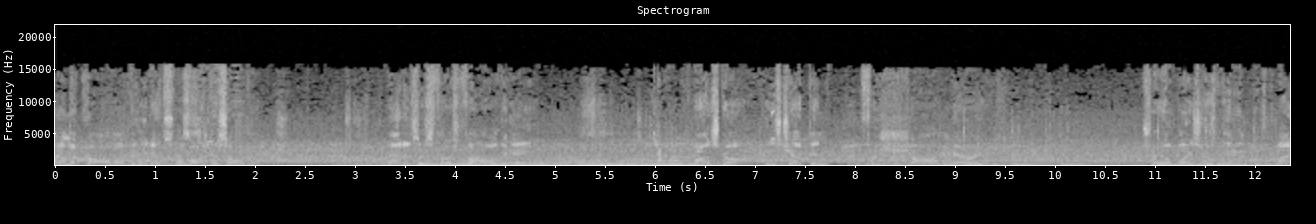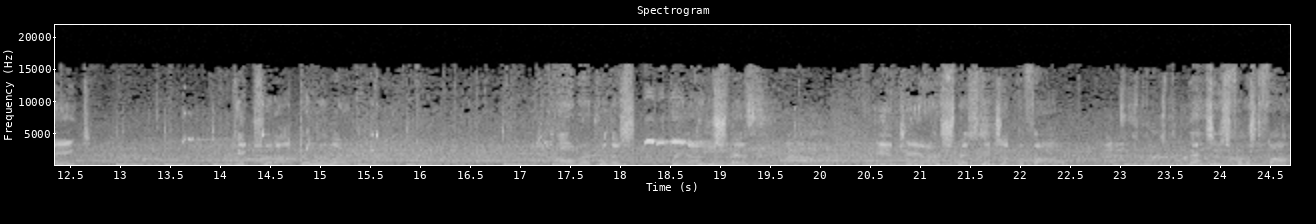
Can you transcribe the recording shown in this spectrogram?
And the call will be against LaMarcus Aldridge. That is his first foul of the game. Mozgov, he's checked in for Shawn Marion. Trailblazers leading by eight. Kicks it out to Lillard. Aldridge with his screen on Smith. And J.R. Smith picks up the foul. That's his first foul.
